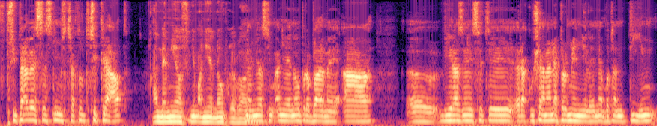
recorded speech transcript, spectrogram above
v přípravě se s ním střetl třikrát. A neměl s ním ani jednou problémy. Neměl s ním ani jednou problémy a uh, výrazně se ty Rakušané neproměnili, nebo ten tým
